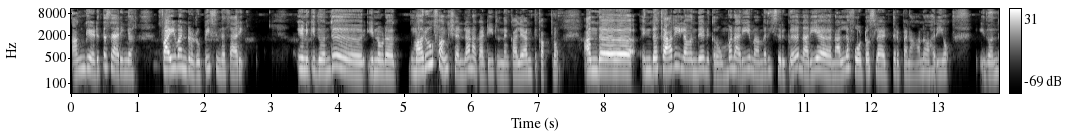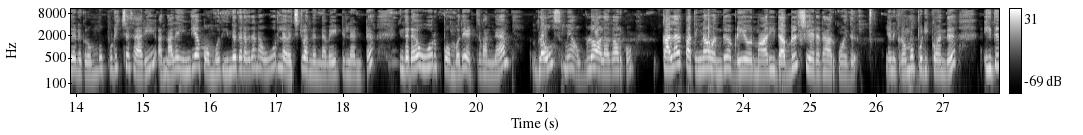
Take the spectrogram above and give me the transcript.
அங்க எடுத்த சாரிங்க ஃபைவ் ஹண்ட்ரட் ருபீஸ் இந்த சாரி எனக்கு இது வந்து என்னோட மறு ஃபங்க்ஷன்ல நான் கட்டிட்டு இருந்தேன் கல்யாணத்துக்கு அப்புறம். அந்த இந்த சாரியில வந்து எனக்கு ரொம்ப நிறைய மெமரிஸ் இருக்கு. நிறைய நல்ல போட்டோஸ்லாம் எடுத்திருப்பேன் நானும் ஹரியும். இது வந்து எனக்கு ரொம்ப பிடிச்ச சாரி அதனால இந்தியா போகும்போது இந்த தடவை தான் நான் ஊர்ல வச்சுட்டு வந்திருந்தேன் வெயிட் இல்லைன்ட்டு. இந்த தடவை ஊருக்கு போகும்போது எடுத்துட்டு வந்தேன். பிளவுஸுமே அவ்வளோ அழகா இருக்கும். கலர் பார்த்தீங்கன்னா வந்து அப்படியே ஒரு மாதிரி டபுள் ஷேடடா இருக்கும் இது. எனக்கு ரொம்ப பிடிக்கும் வந்து. இது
